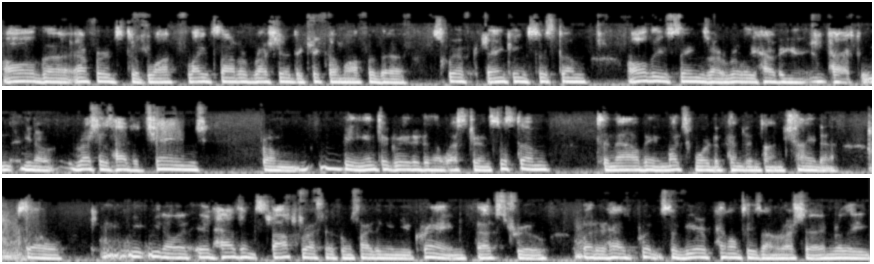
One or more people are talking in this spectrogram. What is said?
all the efforts to block flights out of Russia, to kick them off of the SWIFT banking system. All these things are really having an impact. And, you know, Russia's had to change from being integrated in the Western system to now being much more dependent on China. So, you know, it, it hasn't stopped Russia from fighting in Ukraine. That's true. But it has put severe penalties on Russia and really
